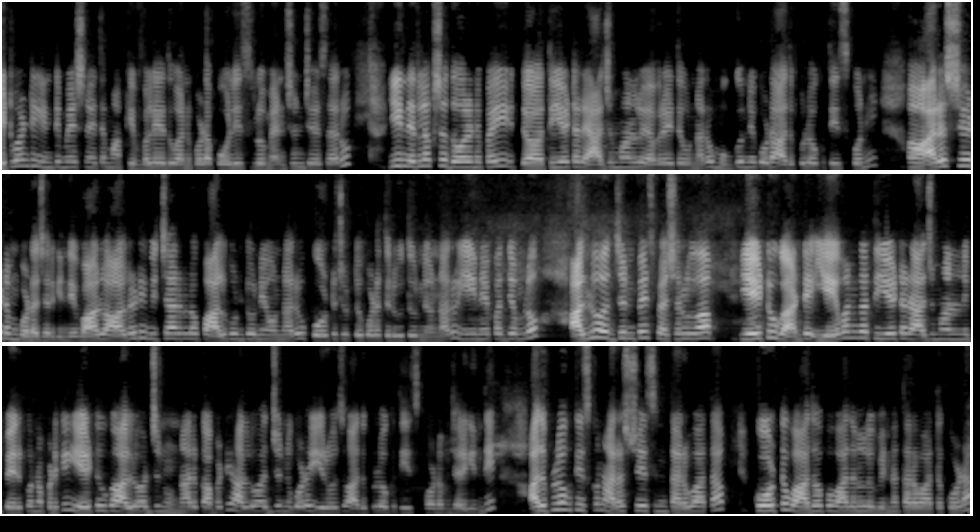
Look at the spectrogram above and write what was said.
ఎటువంటి ఇంటిమేషన్ అయితే మాకు ఇవ్వలేదు అని కూడా పోలీసులు మెన్షన్ చేశారు. ఈ నిర్లక్ష్య ధోరణిపై థియేటర్ యాజమానులు ఎవరైతే ఉన్నారో ముగ్గురిని కూడా అదుపులోకి తీసుకొని అరెస్ట్ చేయడం కూడా జరిగింది. వాళ్ళు ఆల్రెడీ విచారణలో పాల్గొంటూనే ఉన్నారు కోర్టు చుట్టూ కూడా తిరుగుతూనే ఉన్నారు. ఈ నేపథ్యంలో అల్లు అర్జున్ పై స్పెషల్గా ఏ టూగా? అంటే ఏ వన్గా థియేటర్ యాజమానుల్ని పేర్కొన్నప్పటికీ ఏ టూగా అల్లు అర్జున్ ఉన్నారు కాబట్టి అల్లు అర్జున్ కూడా ఈరోజు అదుపులోకి తీసుకోవడం జరిగింది. అదుపులోకి తీసుకుని అరెస్ట్ చేసిన తర్వాత కోర్టు వాదోపవాదనలు విన్న తర్వాత కూడా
